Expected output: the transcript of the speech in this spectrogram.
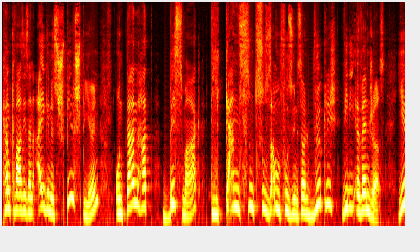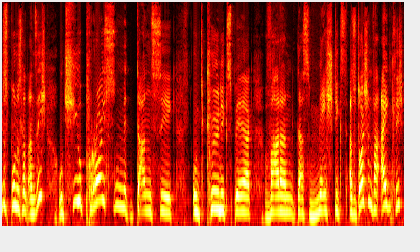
kann quasi sein eigenes Spiel spielen und dann hat Bismarck die ganzen zusammenfusioniert. Das war wirklich wie die Avengers. Jedes Bundesland an sich und hier Preußen mit Danzig und Königsberg war dann das mächtigste. Also Deutschland war eigentlich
